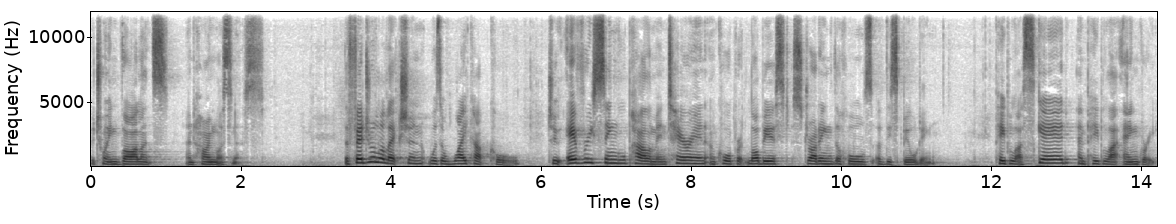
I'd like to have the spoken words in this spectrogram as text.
between violence and homelessness. The federal election was a wake-up call to every single parliamentarian and corporate lobbyist strutting the halls of this building. People are scared and people are angry.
